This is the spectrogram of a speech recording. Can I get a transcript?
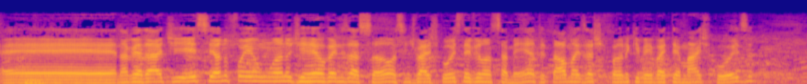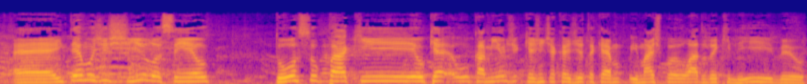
É, Na verdade, esse ano foi um ano de reorganização, assim, de várias coisas, teve lançamento e tal, mas acho que pro ano que vem vai ter mais coisa. É, em termos de estilo, assim, eu torço para que o, que o caminho de- que a gente acredita que é ir mais para o lado do equilíbrio,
